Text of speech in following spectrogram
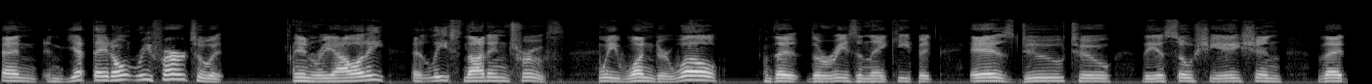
and, and yet they don't refer to it. In reality, at least not in truth. We wonder, well, the, the reason they keep it is due to the association that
